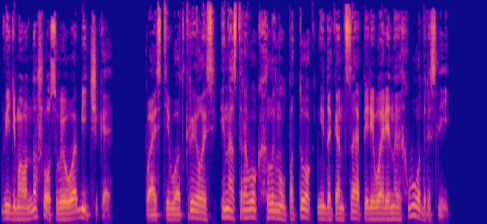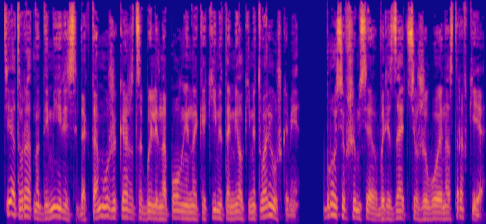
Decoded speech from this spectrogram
видимо, он нашел своего обидчика. Пасть его открылась, и на островок хлынул поток не до конца переваренных водорослей. Те отвратно дымились, да к тому же, кажется, были наполнены какими-то мелкими тварюшками, бросившимся вырезать все живое на островке.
